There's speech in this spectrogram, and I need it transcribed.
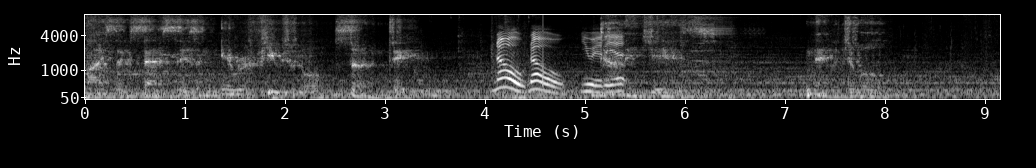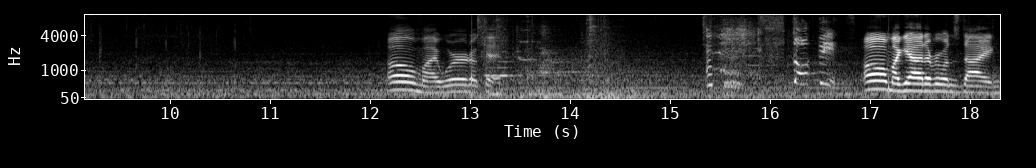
My success is an irrefutable certainty. No, no, you idiot. Oh my word, okay. Stop it! Oh my god, everyone's dying.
